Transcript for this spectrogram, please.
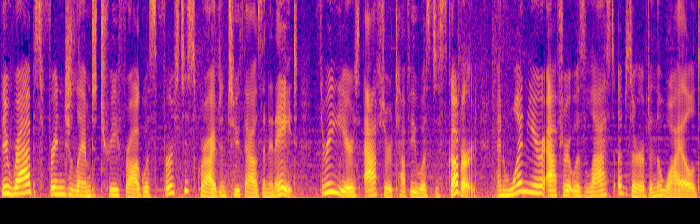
The Rabbs' fringe-limbed tree frog was first described in 2008, three years after Tuffy was discovered, and one year after it was last observed in the wild.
